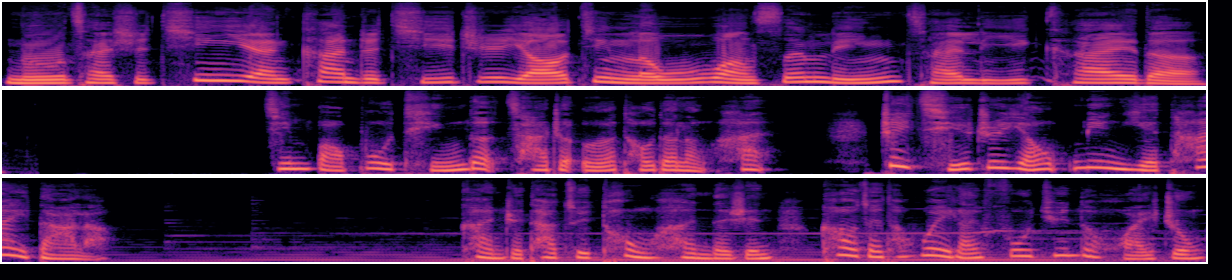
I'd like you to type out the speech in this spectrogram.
奴才是亲眼看着齐之遥进了无望森林才离开的。金宝不停的擦着额头的冷汗，这齐之遥命也太大了。看着他最痛恨的人靠在他未来夫君的怀中，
